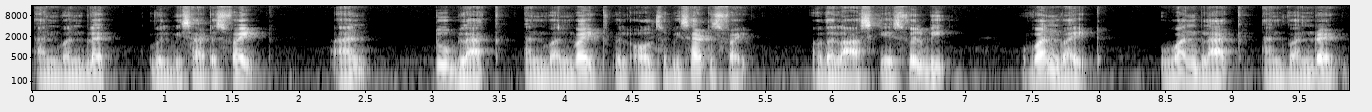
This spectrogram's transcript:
and 1 black will be satisfied and 2 black and 1 white will also be satisfied. Now the last case will be 1 white, 1 black and 1 red.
